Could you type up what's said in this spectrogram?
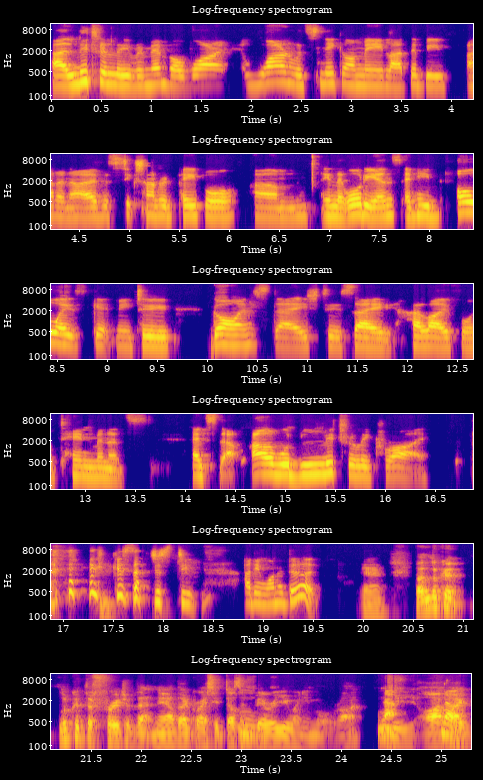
I literally remember Warren, Warren would sneak on me like there'd be, I don't know, over 600 people um, in the audience, and he'd always get me to go on stage to say hello for 10 minutes. And so I would literally cry because I just did, I didn't want to do it. yeah. But look at look at the fruit of that now, though, Grace. It doesn't Mm. bury you anymore, right? No, You- I, no. I,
